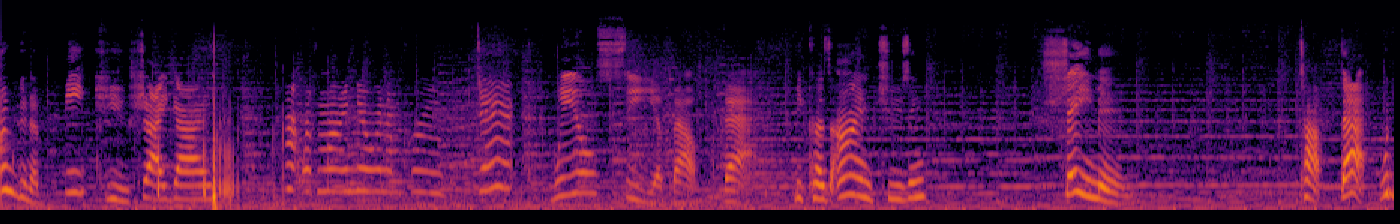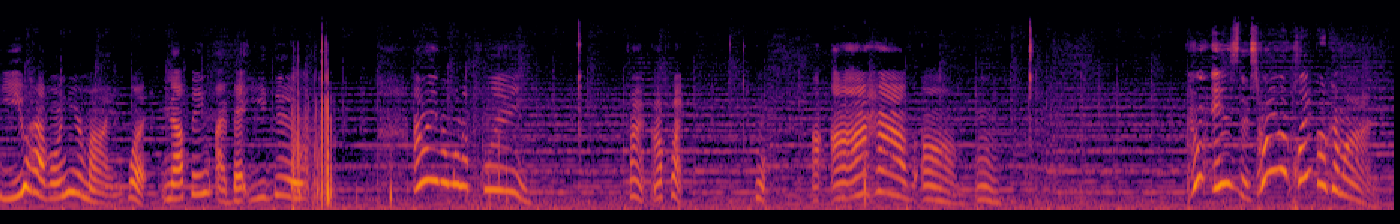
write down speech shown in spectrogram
I'm gonna beat you, Shy Guy. Not with my new and improved deck. We'll see about that. Because I'm choosing Shaymin. Top that. What do you have on your mind? What? Nothing? I bet you do. I don't even want to play. Fine, I'll play. I, I have, um, mm. Who is this? I don't even play Pokemon.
